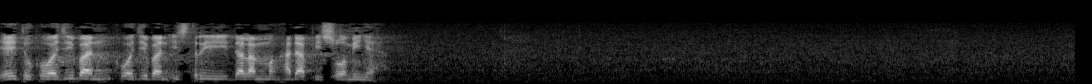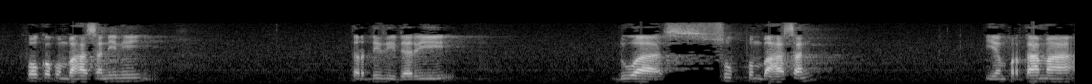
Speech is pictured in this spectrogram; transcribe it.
Yaitu kewajiban kewajiban istri dalam menghadapi suaminya pokok pembahasan ini terdiri dari dua sub pembahasan. Yang pertama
